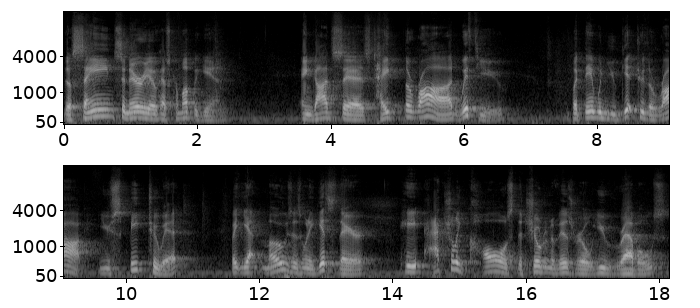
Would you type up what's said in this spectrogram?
the same scenario has come up again. And God says, Take the rod with you, but then when you get to the rock, you speak to it. But yet, Moses, when he gets there, he actually calls the children of Israel, you rebels.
